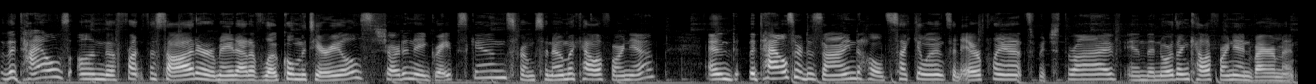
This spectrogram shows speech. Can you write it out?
The tiles on the front facade are made out of local materials, Chardonnay grape skins from Sonoma, California. And the tiles are designed to hold succulents and air plants which thrive in the Northern California environment.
